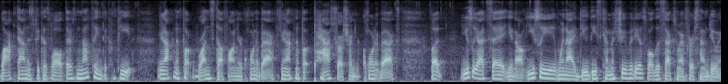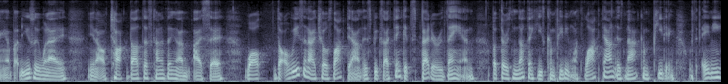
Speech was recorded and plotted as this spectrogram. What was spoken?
lockdown is because well, there's nothing to compete. You're not going to put run stuff on your cornerbacks. You're not going to put pass rush on your cornerbacks. But usually I'd say, you know, usually when I do these chemistry videos, well, this is actually my first time doing it, but usually when I, you know, talk about this kind of thing, I, I say, well, the reason I chose Lockdown is because I think it's better than, but there's nothing he's competing with. Lockdown is not competing with any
